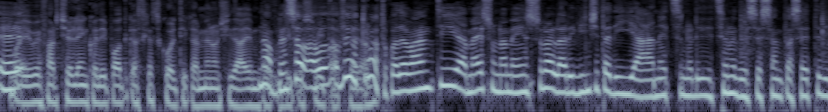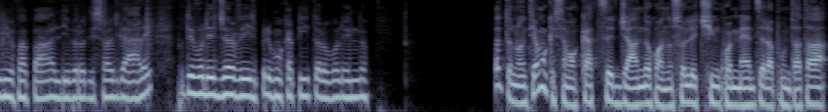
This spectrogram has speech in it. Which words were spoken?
Eh, vuoi, vuoi, farci l'elenco dei podcast che ascolti che almeno ci dai un no, po' pensavo, di avevo per... trovato qua davanti a me su una mensola la rivincita di Yanez nell'edizione del 67 di mio papà, il libro di Salgari. Potevo leggervi il primo capitolo volendo. Tanto notiamo che stiamo cazzeggiando quando sono le 5 e mezza la puntata.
